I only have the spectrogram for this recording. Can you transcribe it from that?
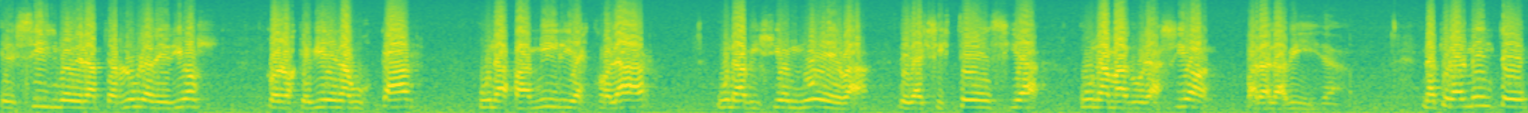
el signo de la ternura de Dios con los que vienen a buscar una familia escolar, una visión nueva de la existencia, una maduración para la vida. Naturalmente,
